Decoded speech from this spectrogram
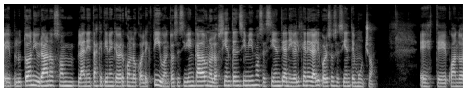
eh, Plutón y Urano son planetas que tienen que ver con lo colectivo. Entonces, si bien cada uno lo siente en sí mismo, se siente a nivel general y por eso se siente mucho. Este, cuando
